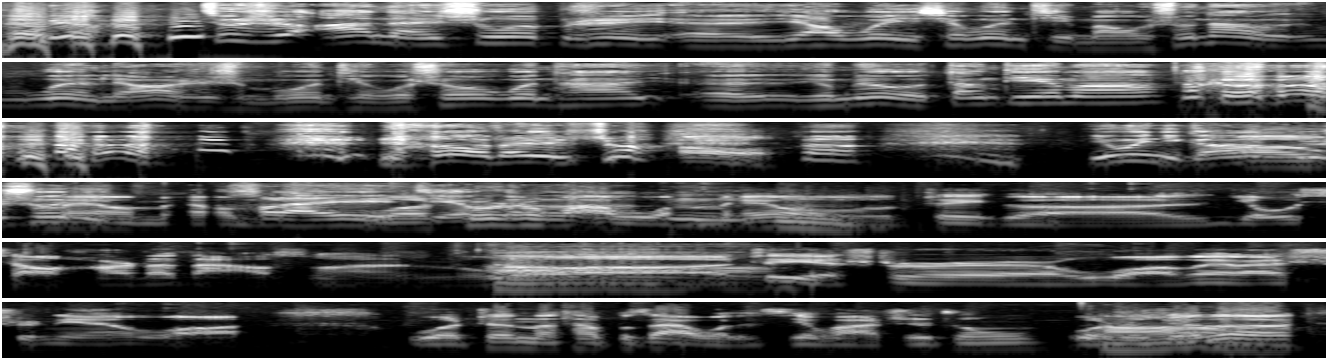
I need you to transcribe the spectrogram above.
没有，就是阿南说不是呃要问一些问题嘛，我说那问梁老师什么问题？我说问他呃有没有当爹吗？然后他就说哦，因为你刚刚不呃是，说你没有没有，后来也我说实话，我嗯没有这个有小孩的打算。哦我这也是我未来十年，我我真的他不在我的计划之中。我是觉哦得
